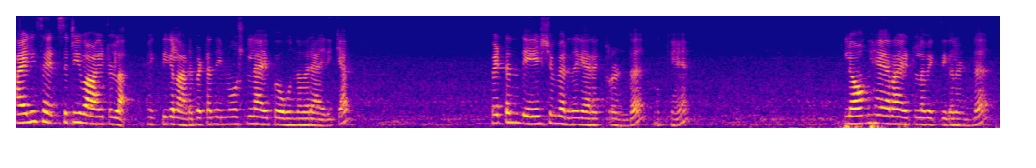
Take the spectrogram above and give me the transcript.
ഹൈലി സെൻസിറ്റീവ് ആയിട്ടുള്ള വ്യക്തികളാണ്. പെട്ടെന്ന് ഇമോഷണലായി പോകുന്നവരായിരിക്കാം. പെട്ടെന്ന് ദേഷ്യം വരുന്ന ക്യാരക്ടറുണ്ട് ഓക്കെ ലോങ് ഹെയർ ആയിട്ടുള്ള വ്യക്തികളുണ്ട്.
